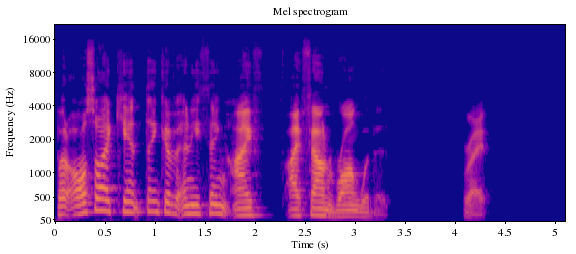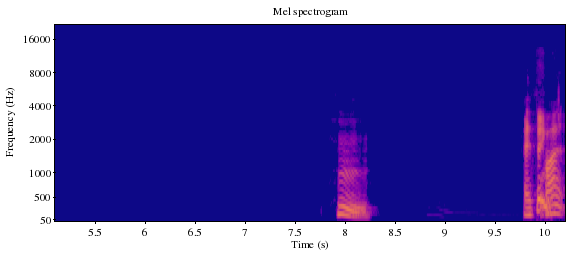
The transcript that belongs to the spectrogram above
but also I can't think of anything I I found wrong with it. Right. Hmm. I think Find,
